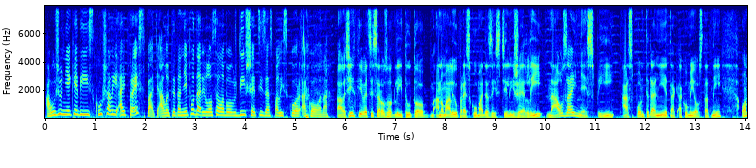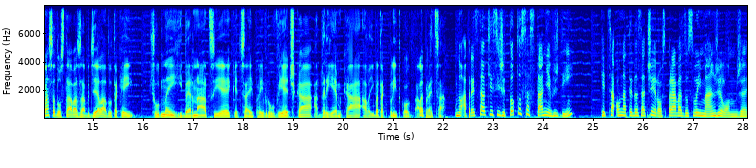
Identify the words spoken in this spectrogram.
A už ju niekedy skúšali aj prespať, ale teda nepodarilo sa, lebo vždy všetci zaspali skôr ako ona. Ale čínsky vedci sa rozhodli túto anomáliu preskúmať a zistili, že Li naozaj nespí, aspoň teda nie tak ako my ostatní. Ona sa dostáva za bdela do takej čudnej hibernácie, keď sa jej privrú viečka a driemka, ale iba tak plítko, ale predsa. No a predstavte si, že toto sa stane vždy, keď sa ona teda začne rozprávať so svojím manželom, že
